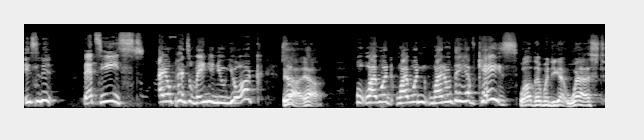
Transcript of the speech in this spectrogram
Isn't it That's east. Ohio, Pennsylvania, New York? So yeah, yeah. why would why wouldn't why don't they have K's? Well, then when you get west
